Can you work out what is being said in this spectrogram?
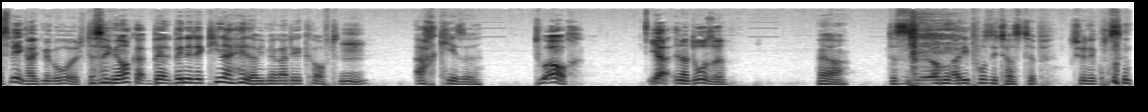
Deswegen habe ich mir geholt. Das habe ich mir auch Benediktiner hell habe ich mir gerade gekauft. Mhm. Ach Käse. Du auch? Ja, in der Dose. Ja. Das ist auch ein Adipositas-Tipp. Schöne große,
